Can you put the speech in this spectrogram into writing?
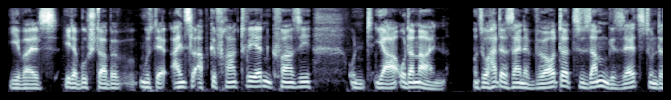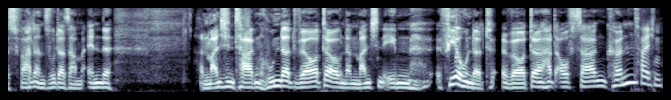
jeweils, jeder Buchstabe musste einzeln abgefragt werden quasi und ja oder nein. Und so hat er seine Wörter zusammengesetzt und das war dann so, dass er am Ende an manchen Tagen 100 Wörter und an manchen eben 400 Wörter hat aufsagen können. Zeichen.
